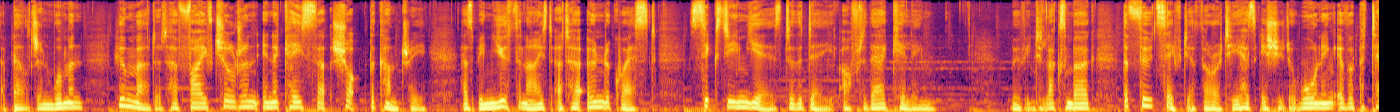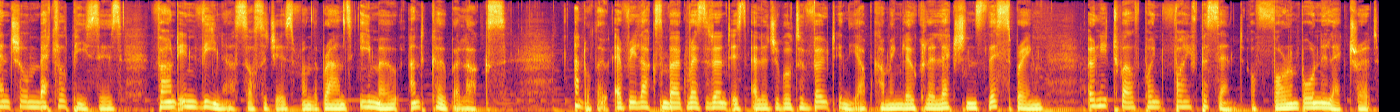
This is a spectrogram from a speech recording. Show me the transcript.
A Belgian woman who murdered her five children in a case that shocked the country has been euthanized at her own request 16 years to the day after their killing. Moving to Luxembourg, the Food Safety Authority has issued a warning over potential metal pieces found in Wiener sausages from the brands Emo and Cobalux. And although every Luxembourg resident is eligible to vote in the upcoming local elections this spring, only 12.5% of foreign born electorate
